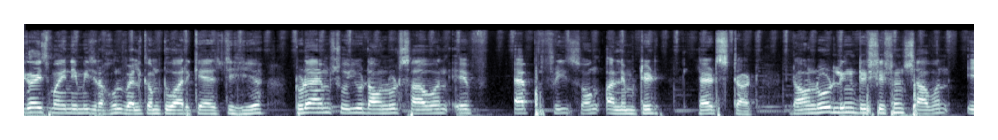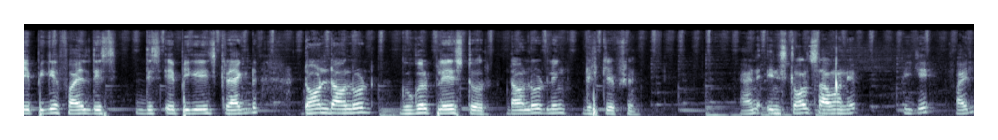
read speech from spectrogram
guys, my name is Rahul. Welcome to RKSD here. Today I am show you download Savan app free song unlimited. Let's start. Download link description Savan APK file. This this APK is cracked. Don't download Google Play Store. Download link description and install Savan APK file.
